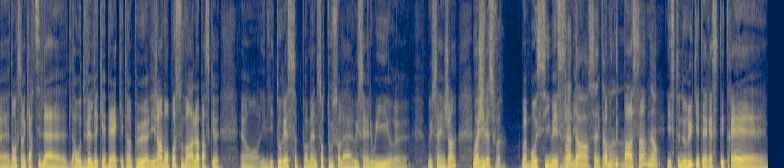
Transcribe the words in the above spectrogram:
Euh, donc, c'est un quartier de la, de la Haute-Ville de Québec qui est un peu. Les gens vont pas souvent là parce que euh, on- les, les touristes se promènent surtout sur la rue Saint-Louis, rue, rue Saint-Jean. Moi, j'y vais souvent. Ouais, moi aussi, mais c'est J'adore Il n'y a cet pas beaucoup de passants. Non. Et c'est une rue qui était restée très.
